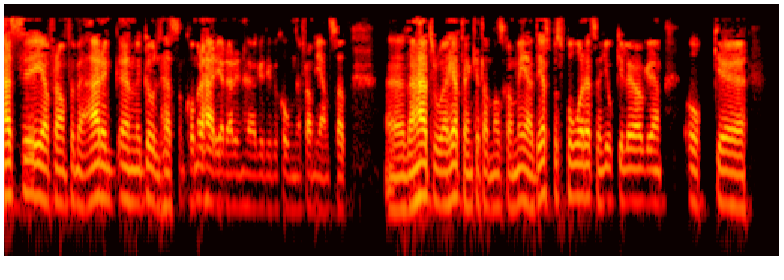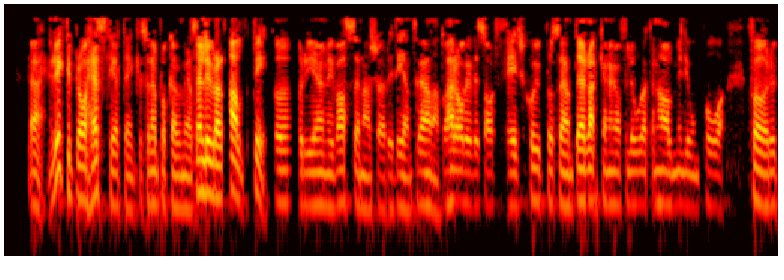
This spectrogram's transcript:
här ser jag framför mig är en, en guldhäst som kommer att härja där i den högre divisionen framgent. Så att, eh, den här tror jag helt enkelt att man ska ha med. Dels på spåret, sen Jocke Lövgren och eh, Ja, en riktigt bra häst helt enkelt, så den plockar vi med. Sen lurar alltid Örjan i vassen när han kör idéntränat. Och här har vi Visart Age 7 procent. Den rackaren har jag förlorat en halv miljon på förut.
